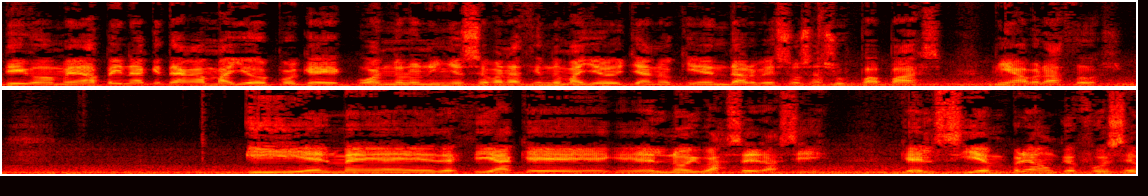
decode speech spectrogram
digo, me da pena que te hagan mayor porque cuando los niños se van haciendo mayores ya no quieren dar besos a sus papás ni abrazos. Y él me decía que, él no iba a ser así, que él siempre, aunque fuese,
